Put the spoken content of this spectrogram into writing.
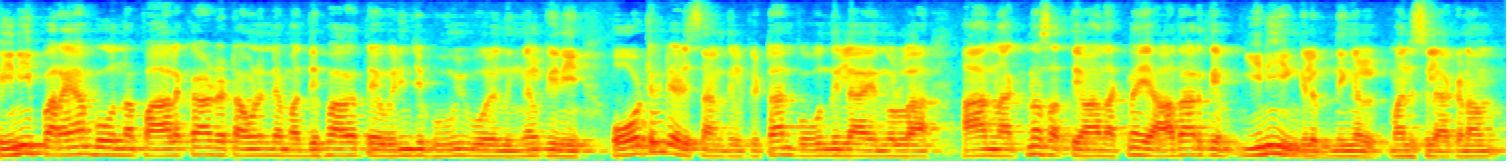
ഇനി പറയാൻ പോകുന്ന പാലക്കാട് ടൗണിന്റെ മധ്യഭാഗത്തെ ഒരിഞ്ച് ഭൂമി പോലും നിങ്ങൾക്കിനി വോട്ടിന്റെ അടിസ്ഥാനത്തിൽ കിട്ടാൻ പോകുന്നില്ല എന്നുള്ള ആ നഗ്ന സത്യം ആ നഗ്ന യാഥാർത്ഥ്യം ഇനിയെങ്കിലും നിങ്ങൾ മനസ്സിലാക്കണം.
